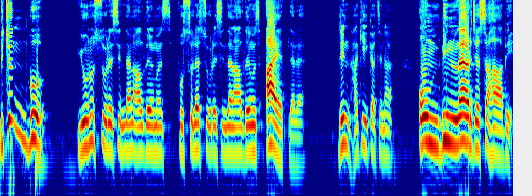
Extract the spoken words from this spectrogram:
Bütün bu Yunus suresinden aldığımız, Fussilet suresinden aldığımız ayetlere, din hakikatine on binlerce sahabi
